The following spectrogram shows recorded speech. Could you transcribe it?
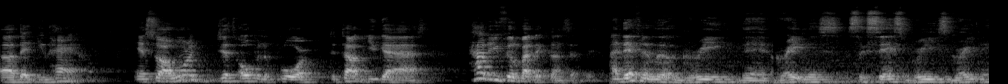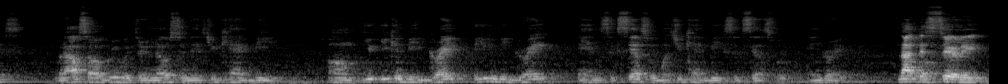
uh, that you have. And so I want to just open the floor to talk to you guys. How do you feel about that concept? I definitely agree that greatness, success breeds greatness, but I also agree with your notion that you can't be, um, you, you can be great, you can be great and successful, but you can't be successful and great. Not necessarily.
